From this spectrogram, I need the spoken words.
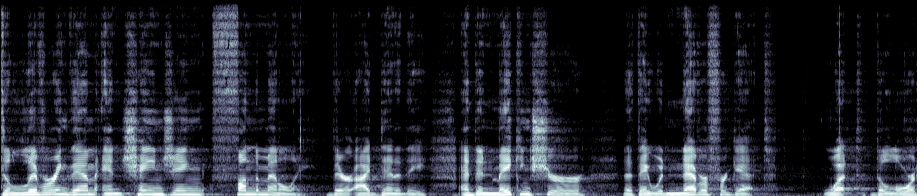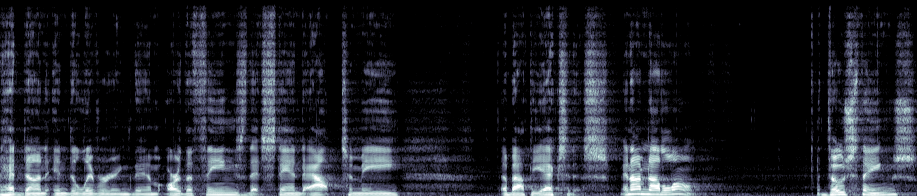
delivering them and changing fundamentally their identity, and then making sure that they would never forget what the Lord had done in delivering them are the things that stand out to me about the Exodus. And I'm not alone. Those things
